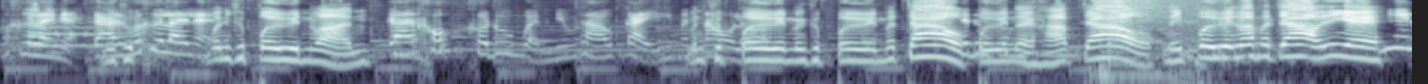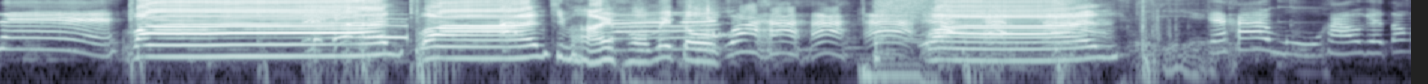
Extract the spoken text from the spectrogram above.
มันคืออะไรเนี่ย การมันคือ มันคืออะไรเนี่ย มันคือปืนหวาน การเขาเขาดูเหมือนนิ้วเท้าไก่ที่มันมันเน่าคือแล้วปืนมันคือปืนพระเจ้าจะดู ปืนหน่อยครับ เจ้า ในปืนว่าพระเจ้า นี่ไง นี่แน่หวาน หวาน ชิบหายของไม่ตก ว้าฮ่าฮ่าฮ่าหวาน แกฆ่าหมูเขาแกต้อง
